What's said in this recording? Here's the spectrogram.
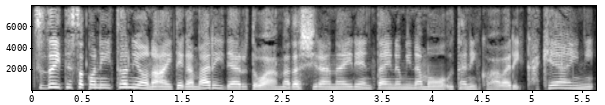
続いてそこにトニオの相手がマリーであるとはまだ知らない連隊の皆も歌に加わり掛け合いに。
